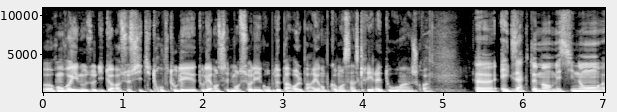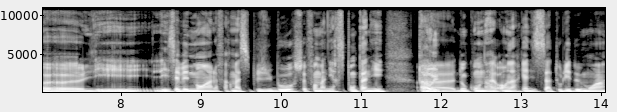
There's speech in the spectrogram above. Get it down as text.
euh, renvoyer nos auditeurs à ce site. Ils trouvent tous les, tous les renseignements sur les groupes de parole, par exemple, comment s'inscrire et tout, hein, je crois. Euh, exactement, mais sinon, euh, les, les événements à la pharmacie Plus du Bourg se font de manière spontanée. Ah Euh, Donc, on, a, on organise ça tous les deux mois.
